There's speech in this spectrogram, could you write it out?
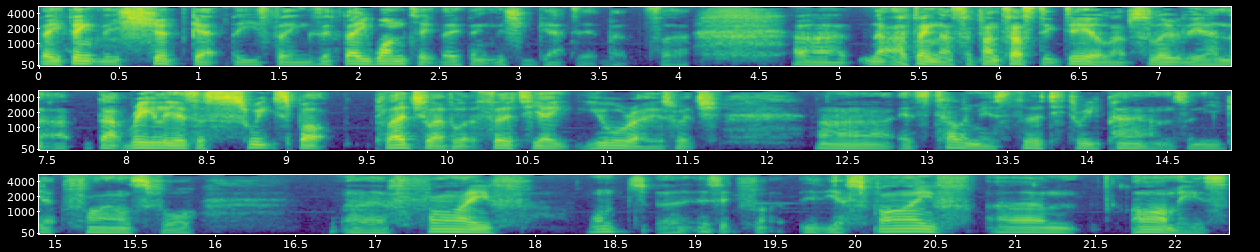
they think they should get these things if they want it. They think they should get it. But uh, uh, no, I think that's a fantastic deal, absolutely, and uh, that really is a sweet spot pledge level at 38 euros, which uh, it's telling me is 33 pounds, and you get files for uh, five. One, uh, is it? Five, yes, five um, armies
